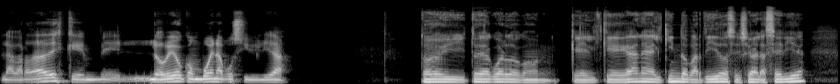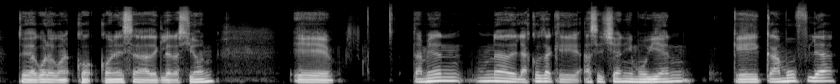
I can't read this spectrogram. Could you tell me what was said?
la verdad es que lo veo con buena posibilidad. Estoy, estoy, de acuerdo con que el que gana el quinto partido se lleva la serie. Estoy de acuerdo con, esa declaración. Eh, también una de las cosas que hace Gianni muy bien, que camufla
